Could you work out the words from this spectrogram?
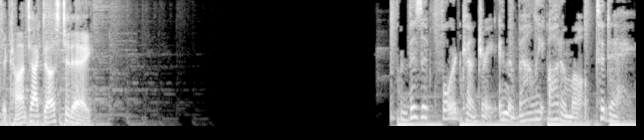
to contact us today. Visit Ford Country in the Valley Auto Mall today.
